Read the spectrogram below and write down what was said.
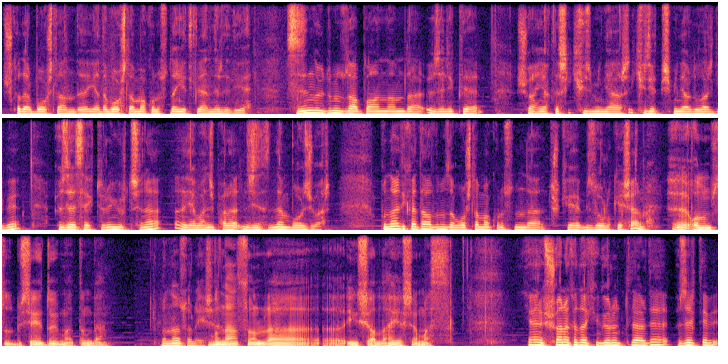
şu kadar borçlandı ya da borçlanma konusunda yetkilendirdi diye. Sizin duyduğunuz da bu anlamda özellikle şu an yaklaşık 200 milyar, 270 milyar dolar gibi özel sektörün yurt dışına e, yabancı para cinsinden borcu var. Bunları dikkate aldığımızda borçlanma konusunda Türkiye bir zorluk yaşar mı? E, olumsuz bir şey duymadım ben. Bundan sonra yaşar Bundan sonra e, inşallah yaşamaz. Yani şu ana kadarki görüntülerde özellikle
